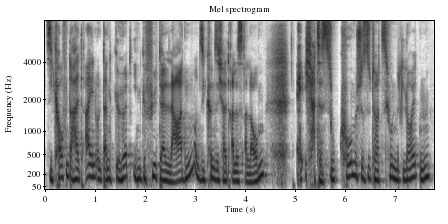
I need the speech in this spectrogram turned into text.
sie kaufen da halt ein und dann gehört ihnen gefühlt der Laden und sie können sich halt alles erlauben. Ey, ich hatte so komische Situationen mit Leuten.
